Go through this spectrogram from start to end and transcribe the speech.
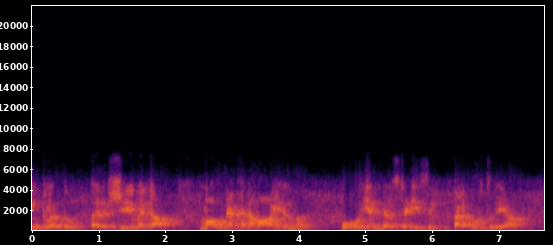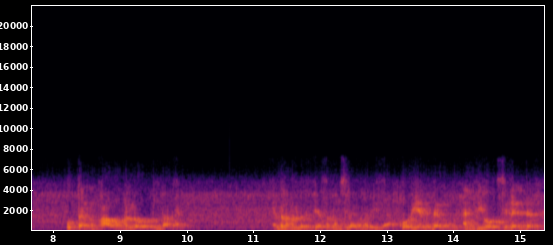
ഇംഗ്ലണ്ടും റഷ്യയും എല്ലാം മൗനഘനമായിരുന്ന് ഓറിയന്റൽ സ്റ്റഡീസിൽ തലപൂഴ്ത്തുകയാണ് പുത്തൻ ഭാവങ്ങൾ ലോകത്തുണ്ടാക്കാൻ. എന്താ നമ്മളുടെ വ്യത്യാസം മനസ്സിലാകുന്നറിയില്ല ഓറിയന്റൽ ആൻഡ് ദി ഓക്സിഡന്റൽ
